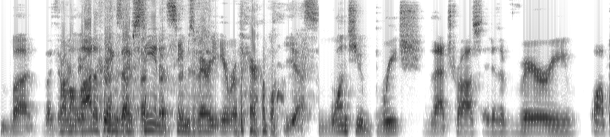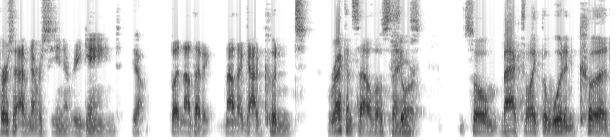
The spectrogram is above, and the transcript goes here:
but, but from a lot of things I've seen, it seems very irreparable. Yes. Once you breach that trust, it is a very well, personally, I've never seen it regained. Yeah. But not that it, not that God couldn't reconcile those things. Sure. So back to like the would and could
